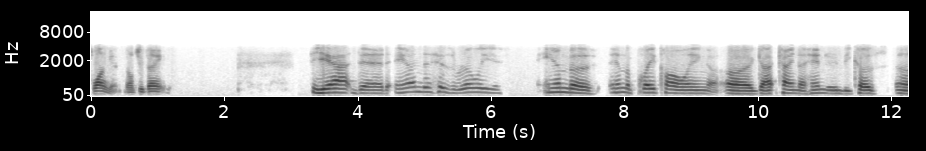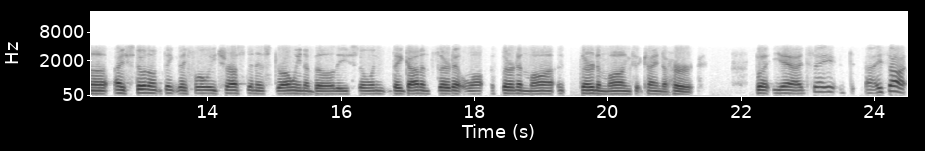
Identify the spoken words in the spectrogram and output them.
swung it. Don't you think? Yeah, it did, and his really and the and the play calling uh got kind of hindered because uh I still don't think they fully trust in his throwing ability. So when they got in third at long, third and long, third and longs, it kind of hurt. But yeah, I'd say I thought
